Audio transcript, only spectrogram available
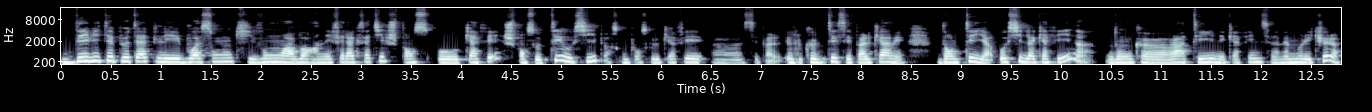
d'éviter peut-être les boissons qui vont avoir un effet laxatif. Je pense au café, je pense au thé aussi parce qu'on pense que le café euh, c'est pas que le thé c'est pas le cas, mais dans le thé il y a aussi de la caféine. Donc euh, voilà, théine et caféine c'est la même molécule.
